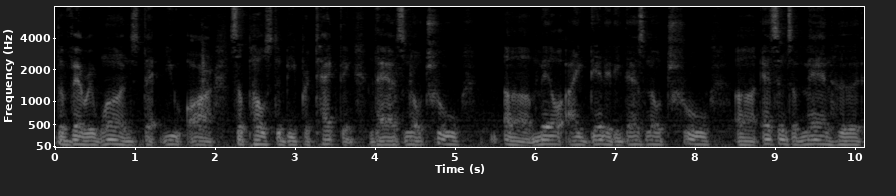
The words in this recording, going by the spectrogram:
the very ones that you are supposed to be protecting. There's no true uh, male identity. There's no true uh, essence of manhood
